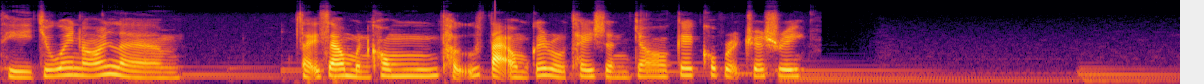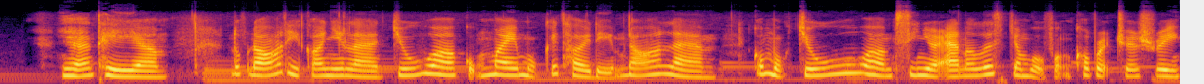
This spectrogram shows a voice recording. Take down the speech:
Thì chú ấy nói là tại sao mình không thử tạo một cái rotation cho cái corporate treasury? Dạ yeah, thì uh, lúc đó thì coi như là chú uh, cũng may một cái thời điểm đó là có một chú uh, senior analyst trong bộ phận corporate treasury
